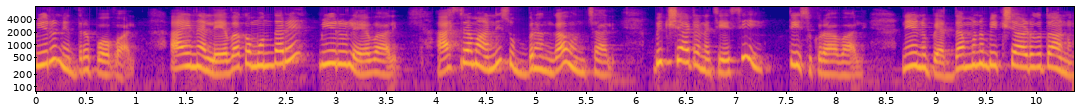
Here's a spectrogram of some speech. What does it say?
మీరు నిద్రపోవాలి. ఆయన లేవక ముందరే మీరు లేవాలి. ఆశ్రమాన్ని శుభ్రంగా ఉంచాలి. భిక్షాటన చేసి తీసుకురావాలి. నేను పెద్దమ్మను భిక్ష అడుగుతాను.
